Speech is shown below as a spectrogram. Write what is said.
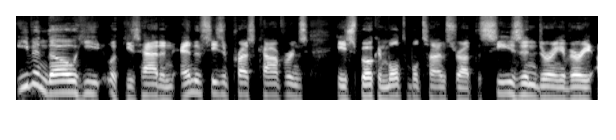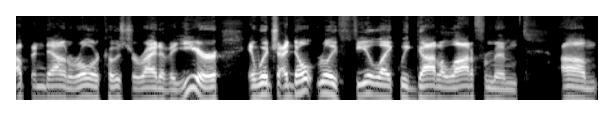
even though he, look, he's had an end of season press conference, he's spoken multiple times throughout the season during a very up and down roller coaster ride of a year, in which I don't really feel like we got a lot from him. Um,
